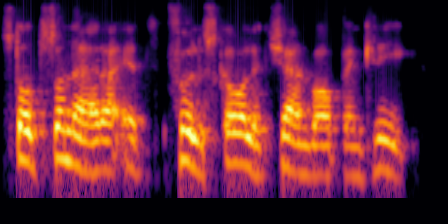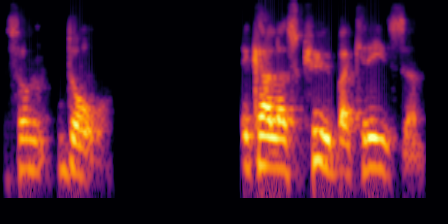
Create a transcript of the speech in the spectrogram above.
stått så nära ett fullskaligt kärnvapenkrig som då. Det kallas Kubakrisen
